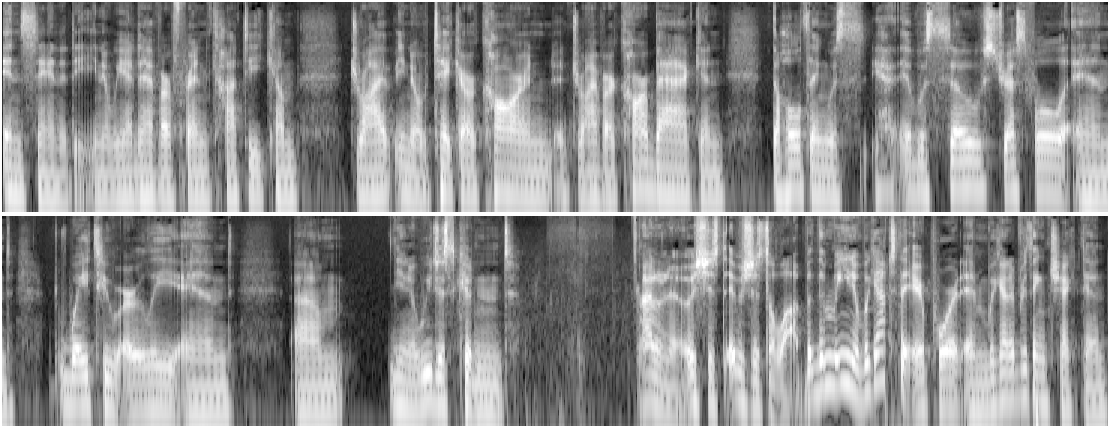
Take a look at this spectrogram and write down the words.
insanity. You know, we had to have our friend Kati come drive, you know, take our car and drive our car back and the whole thing was it was so stressful and way too early and um, you know, we just couldn't I don't know. It was just it was just a lot. But then you know we got to the airport and we got everything checked in,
